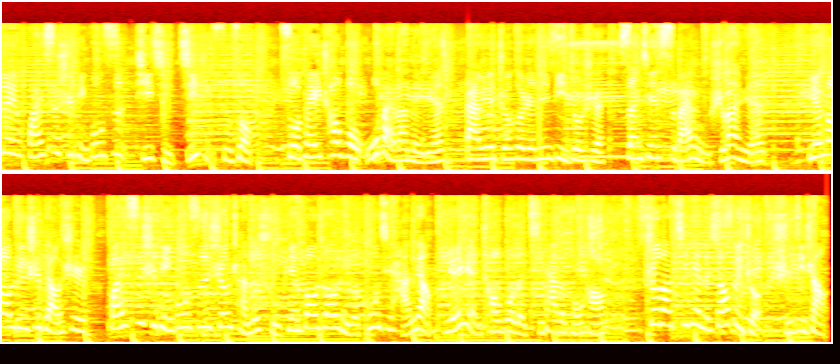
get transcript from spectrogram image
对怀斯食品公司提起集体诉讼，索赔超过五百万美元，大约折合人民币就是三千四百五十万元。原告律师表示，怀斯食品公司生产的薯片包装里的空气含量远远超过了其他的同行，受到欺骗的消费者实际上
